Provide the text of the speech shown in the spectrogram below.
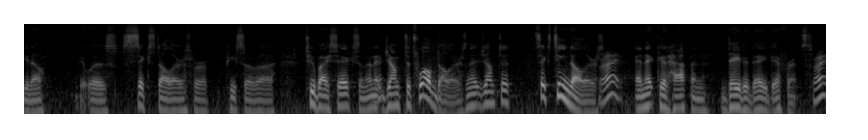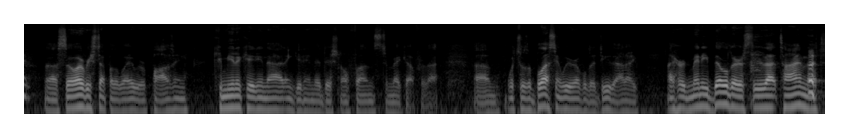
you know, it was six dollars for a piece of uh, two by six, and then it jumped to twelve dollars, and it jumped to sixteen dollars Right. and it could happen day to day difference. Right. Uh, so every step of the way, we were pausing, communicating that, and getting additional funds to make up for that, um, which was a blessing. We were able to do that. I, I heard many builders through that time that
